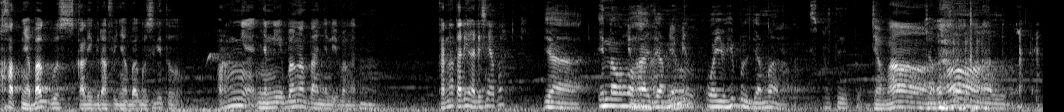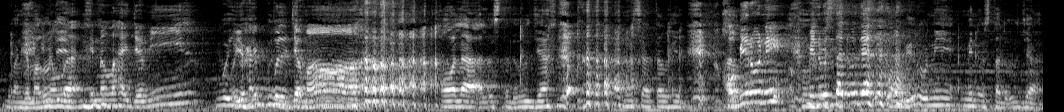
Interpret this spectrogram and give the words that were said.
hotnya bagus, kaligrafinya bagus gitu. Orangnya nyeni banget lah, nyeni banget. Karena tadi hadisnya apa? ya Innallaha jamil. jamil wa yuhibbul jamal seperti itu Jamal. Jamal bukan Jamaluddin Innallaha innallaha jamil. Wa yuhibbul jamal. Qala al ustad Ujang. Musa Tauhid. Khabiruni min Ustad udah. Khabiruni min Ustad Ujang.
